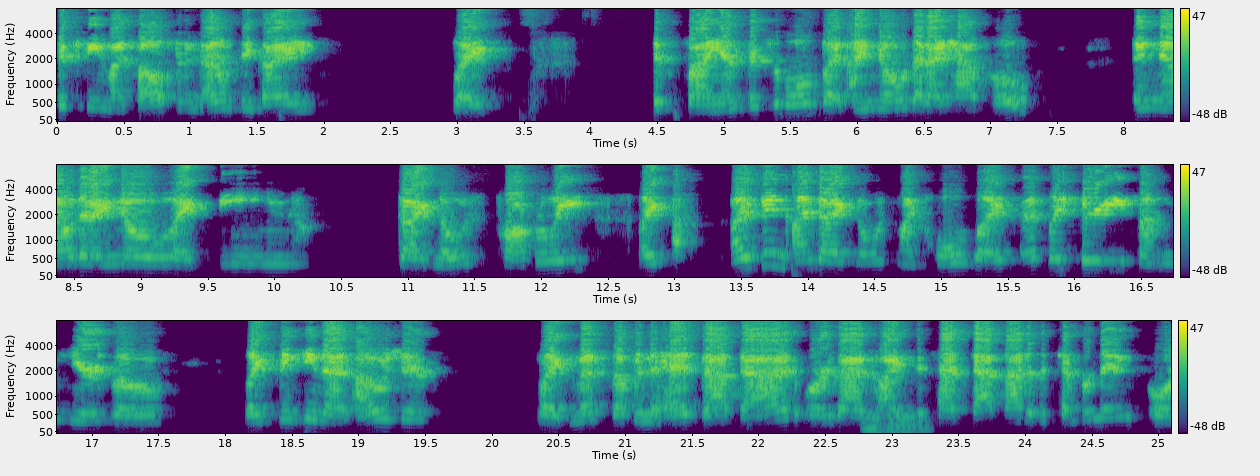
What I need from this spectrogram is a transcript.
fixing myself and I don't think I like if I am fixable, but I know that I have hope. And now that I know like being diagnosed properly, like I- I've been undiagnosed my whole life. That's like thirty something years of like thinking that I was just like messed up in the head that bad or that I Mhm. just had that bad of a temperament or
